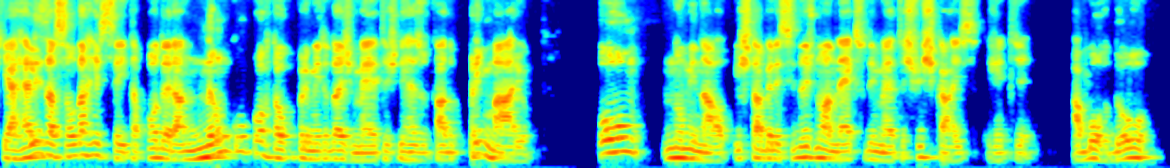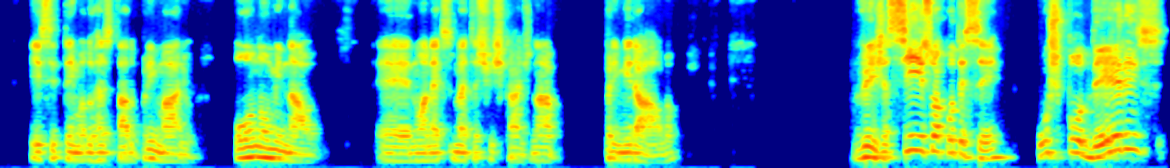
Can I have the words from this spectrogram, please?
que a realização da receita poderá não comportar o cumprimento das metas de resultado primário ou nominal estabelecidas no anexo de metas fiscais, a gente abordou esse tema do resultado primário ou nominal é, no anexo de metas fiscais na primeira aula. Veja, se isso acontecer, os poderes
